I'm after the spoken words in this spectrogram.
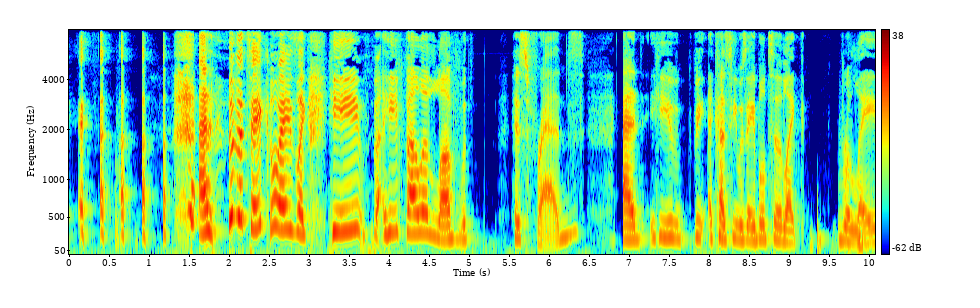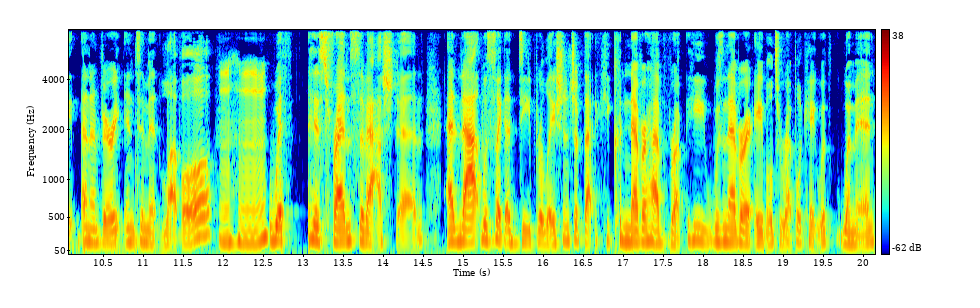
and the takeaway is like he he fell in love with his friends and he because he was able to like relate on a very intimate level Mm-hmm. with his friend Sebastian and that was like a deep relationship that he could never have rep- he was never able to replicate with women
